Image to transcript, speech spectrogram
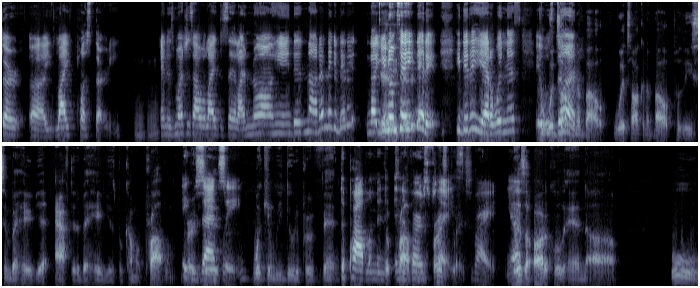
third uh life plus thirty. Mhm. And as much as I would like to say like no he ain't did it, no that nigga did it. Like you Yeah, know what I'm saying? He did it. He did it. He had a witness. It But was we're done. talking about we're talking about policing behavior after the behavior has become a problem exactly what can we do to prevent the problem in, the in, problem the in the first, first place. place. Right. Yeah. There's an article in, uh, ooh,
